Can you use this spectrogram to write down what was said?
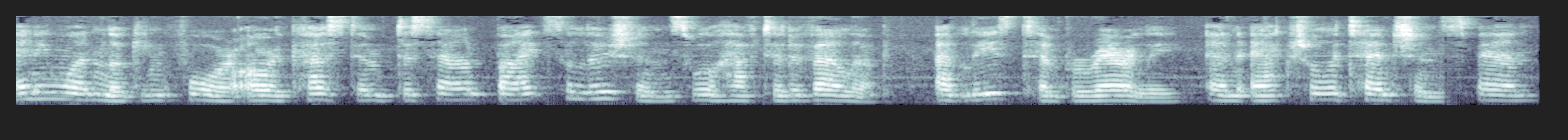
Anyone looking for or accustomed to soundbite solutions will have to develop, at least temporarily, an actual attention span,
